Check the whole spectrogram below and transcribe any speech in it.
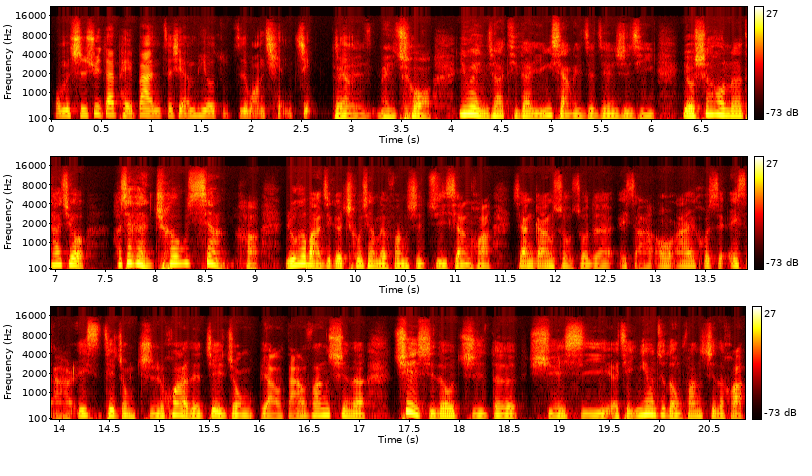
我们持续在陪伴这些 NPO 组织往前进。对，没错，因为你就要提到影响力这件事情，有时候呢，它就。好像很抽象哈，如何把这个抽象的方式具象化？像刚刚所说的 SROI 或是 SRS 这种直化的这种表达方式呢，确实都值得学习。而且应用这种方式的话，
